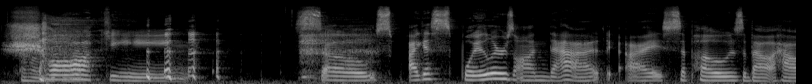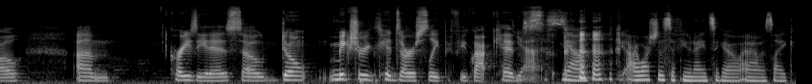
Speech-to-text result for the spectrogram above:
shocking. so I guess spoilers on that. I suppose about how um, crazy it is. So don't make sure your kids are asleep if you've got kids. Yes. Yeah. I watched this a few nights ago and I was like,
